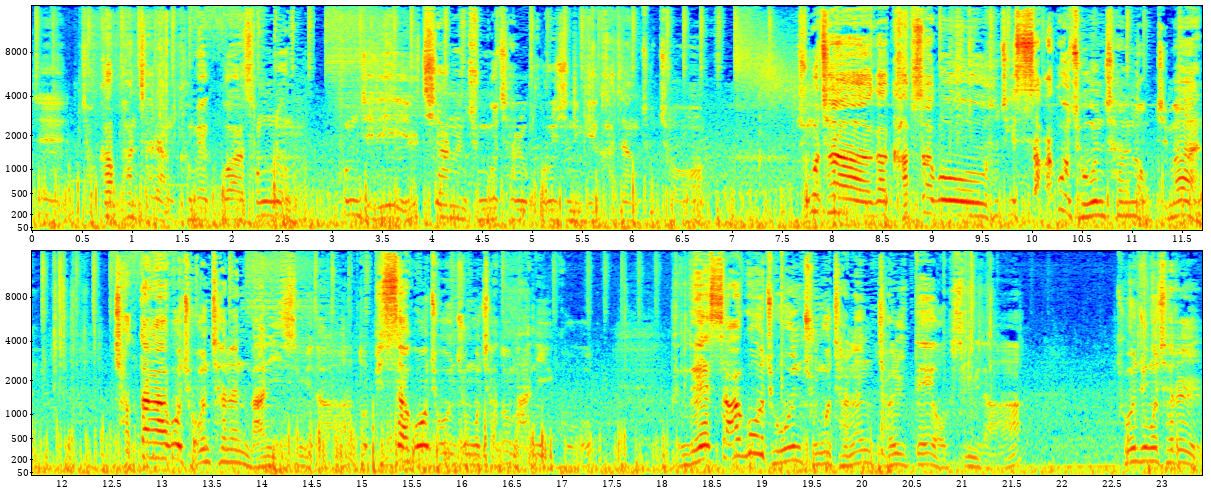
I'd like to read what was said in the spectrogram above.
이제 적합한 차량 금액과 성능 품질이 일치하는 중고차를 고르시는 게 가장 좋죠 중고차가 값싸고 솔직히 싸고 좋은 차는 없지만 적당하고 좋은 차는 많이 있습니다 또 비싸고 좋은 중고차도 많이 있고 근데 싸고 좋은 중고차는 절대 없습니다 좋은 중고차를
